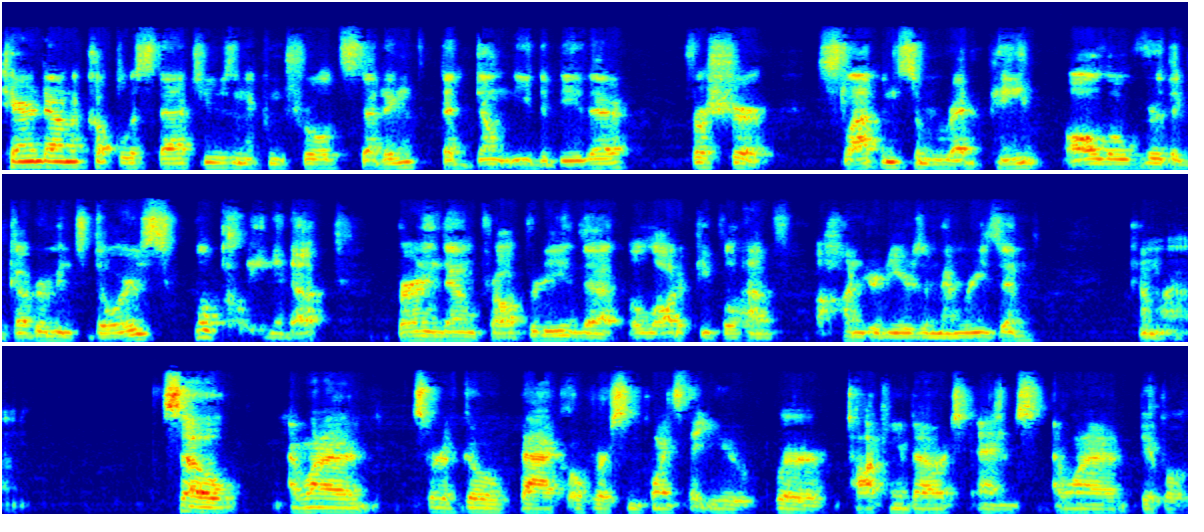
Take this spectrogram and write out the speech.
Tearing down a couple of statues in a controlled setting that don't need to be there, for sure. Slapping some red paint all over the government's doors, we'll clean it up. Burning down property that a lot of people have a hundred years of memories in, Come on. So I want to sort of go back over some points that you were talking about, and I want to be able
